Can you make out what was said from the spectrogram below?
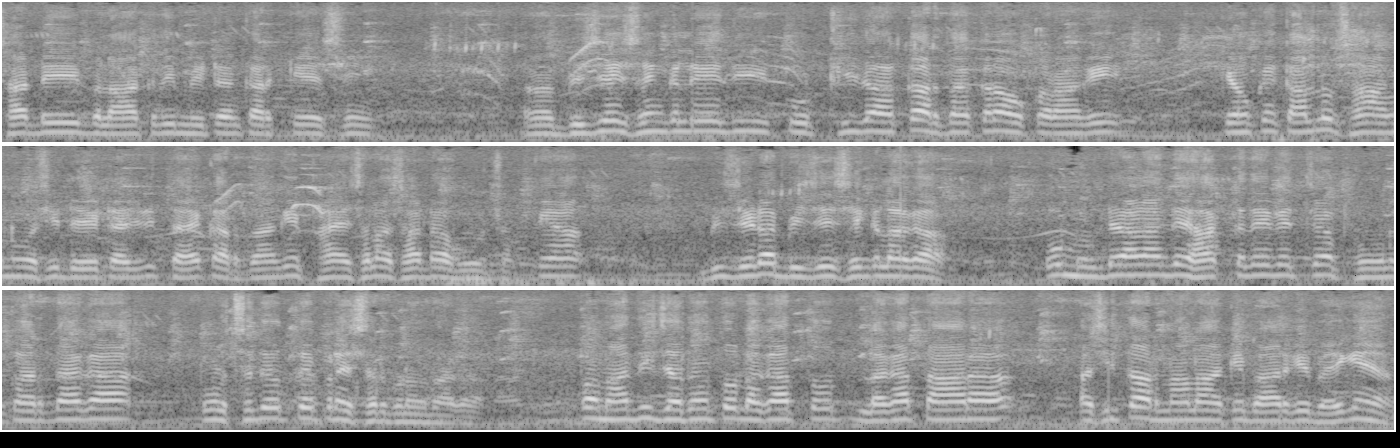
ਸਾਡੇ ਬਲਾਕ ਦੀ ਮੀਟਿੰਗ ਕਰਕੇ ਅਸੀਂ ਵਿਜੇ ਸਿੰਘਲੇ ਦੀ ਕੋਠੀ ਦਾ ਘਰ ਦਾ ਘਰਾਓ ਕਰਾਂਗੇ, ਕਿਉਂਕਿ ਕੱਲ ਨੂੰ ਸ਼ਾਮ ਨੂੰ ਅਸੀਂ ਡੇਟ ਹੈ ਜਿਹੜੀ ਤੈਅ ਕਰ ਦਾਂਗੇ, ਫੈਸਲਾ ਸਾਡਾ ਹੋ ਚੁੱਕਿਆ ਵੀ ਜਿਹੜਾ ਵਿਜੇ ਸਿੰਘਲਾ ਗਾ ਉਹ ਮੁੰਡੇ ਵਾਲਿਆਂ ਦੇ ਹੱਕ ਦੇ ਵਿੱਚ ਫੋਨ ਕਰਦਾਗਾ, ਪੁਲਿਸ ਦੇ ਉੱਤੇ ਪ੍ਰੈਸ਼ਰ ਬਣਾਉਂਦਾਗਾ। ਭਾਵੇਂ ਦੀ ਜਦੋਂ ਤੋਂ ਲਗਾਤਾਰ ਲਗਾਤਾਰ ਅਸੀਂ ਧਰਨਾ ਲਾ ਕੇ ਬਾਹਰ ਕੇ ਬਹਿ ਗਏ ਆ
